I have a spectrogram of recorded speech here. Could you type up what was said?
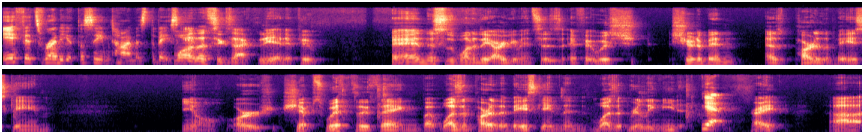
if it's ready at the same time as the base Well, game? that's exactly it. If it, and this is one of the arguments is if it was sh- should have been as part of the base game, you know, or ships with the thing, but wasn't part of the base game, then was it really needed? Yeah. Right? Uh,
